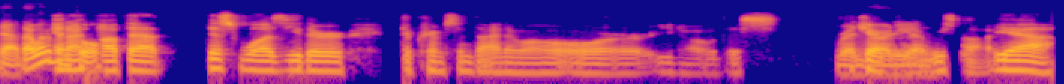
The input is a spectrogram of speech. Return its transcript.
Yeah, that would have been and been I thought that this was either the Crimson Dynamo or you know this Red character that we saw. Yeah,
